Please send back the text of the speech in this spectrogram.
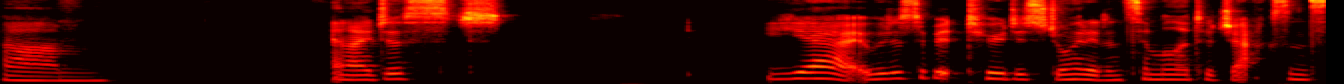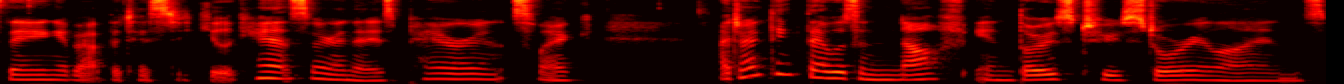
Um and I just yeah, it was just a bit too disjointed and similar to Jackson's thing about the testicular cancer and then his parents. Like, I don't think there was enough in those two storylines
